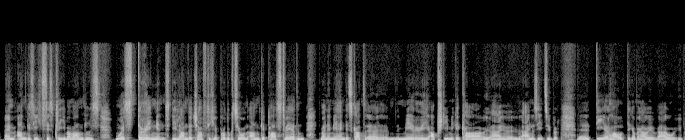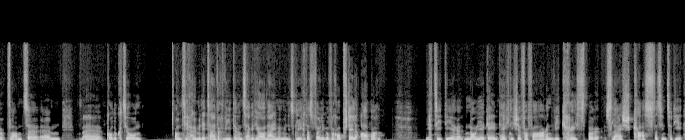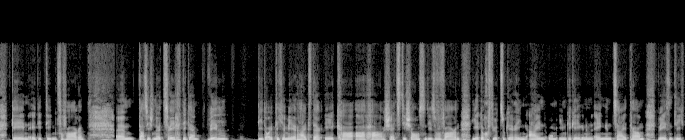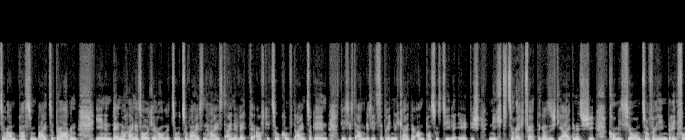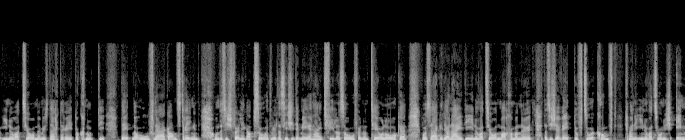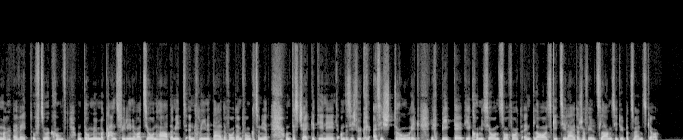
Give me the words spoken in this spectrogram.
ähm, angesichts des Klimawandels muss dringend die landwirtschaftliche Produktion angepasst werden. Ich meine, wir haben jetzt gerade äh, mehrere Abstimmungen gehabt, einerseits über äh, Tierhaltung, aber auch, auch über Pflanzenproduktion. Ähm, äh, und sie kommen jetzt einfach weiter und sagen, ja, nein, wir müssen jetzt gleich das völlig auf den Kopf stellen, aber ich zitiere, neue gentechnische Verfahren wie CRISPR slash Cas, das sind so die Gen-Editing-Verfahren, ähm, das ist nicht das Richtige, weil die deutliche Mehrheit der EKAH schätzt die Chancen dieser Verfahren jedoch für zu gering ein, um im gegebenen engen Zeitraum wesentlich zur Anpassung beizutragen. Ihnen dennoch eine solche Rolle zuzuweisen, heißt eine Wette auf die Zukunft einzugehen. Dies ist angesichts der Dringlichkeit der Anpassungsziele ethisch nicht zu rechtfertigen. Also es ist die eigentliche Kommission zur Verhinderung von Innovation. Wir müssen eigentlich den Reto Knutti dort noch aufnehmen, ganz dringend. Und es ist völlig absurd, weil das ist in der Mehrheit Philosophen und Theologen Virologen, die sagen, ja nein, die Innovation machen wir nicht. Das ist ein Wett auf Zukunft. Ich meine, Innovation ist immer ein Wett auf Zukunft. Und darum müssen wir ganz viel Innovation haben, damit ein kleiner Teil davon dann funktioniert. Und das checken die nicht. Und es ist wirklich, es ist traurig. Ich bitte die Kommission sofort entlassen. Es gibt sie leider schon viel zu lang, seit über 20 Jahren.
